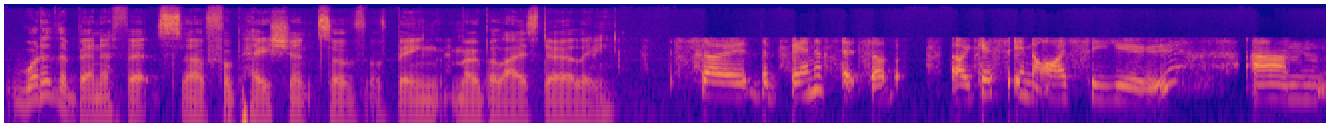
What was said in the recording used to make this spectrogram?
What are the benefits uh, for patients of, of being mobilised early? So, the benefits of, I guess, in ICU, um,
